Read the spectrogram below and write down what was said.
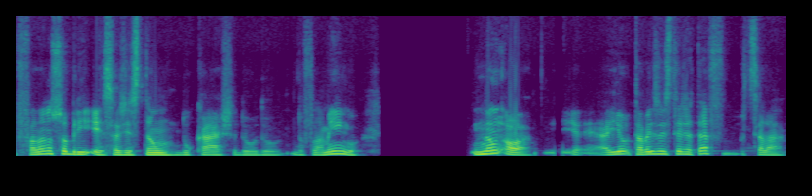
falando sobre essa gestão do caixa do, do, do, Flamengo, não, ó, aí eu, talvez eu esteja até, sei lá,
